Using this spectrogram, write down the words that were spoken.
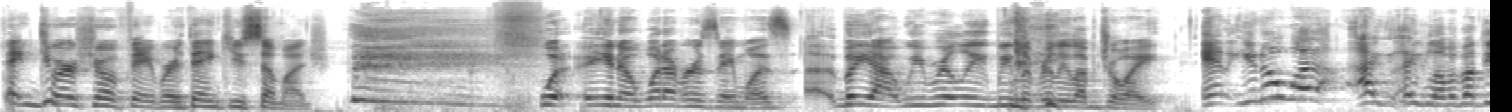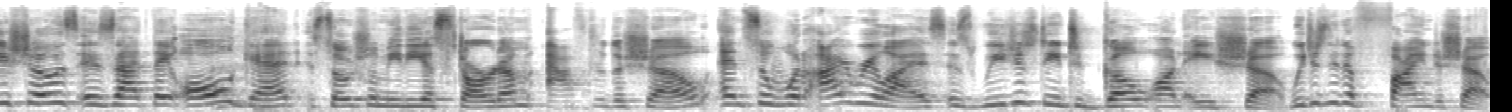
thank do our show a favor. Thank you so much. what you know, whatever his name was. Uh, but yeah, we really, we really love Joy. And you know what I, I love about these shows is that they all get social media stardom after the show. And so what I realize is we just need to go on a show. We just need to find a show.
